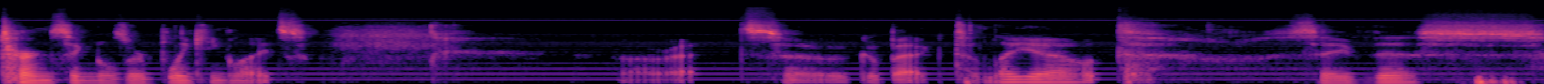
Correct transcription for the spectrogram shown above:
turn signals or blinking lights so go back to layout, save this.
